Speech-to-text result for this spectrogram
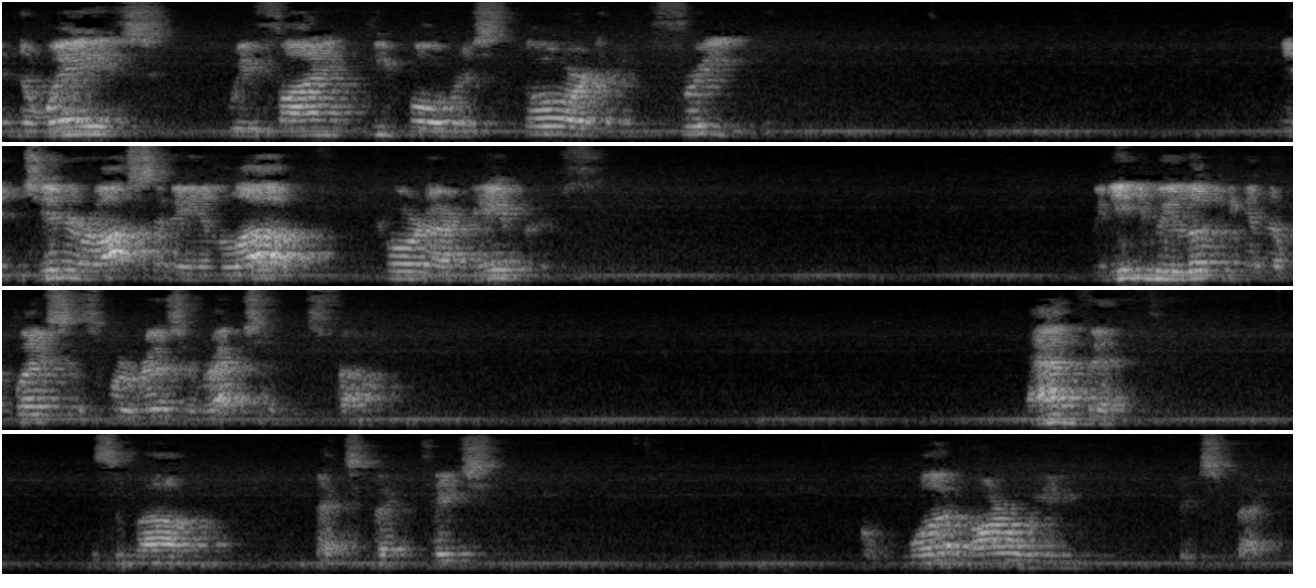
In the ways we find people restored and freed. In in generosity and love toward our neighbors. We need to be looking at the places where resurrection is found. Advent is about expectation. But what are we expecting?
